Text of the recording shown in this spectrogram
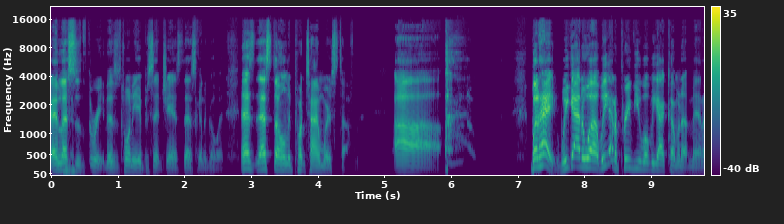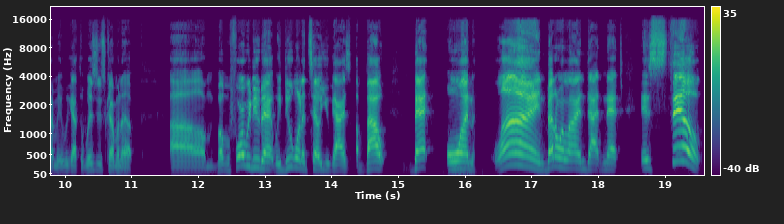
Unless yeah. it's a three, there's a 28% chance that's going to go in. That's that's the only time where it's tough, man. Uh but hey, we got to uh, we got to preview what we got coming up, man. I mean, we got the Wizards coming up. Um, but before we do that, we do want to tell you guys about Bet Online. BetOnline.net is still,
